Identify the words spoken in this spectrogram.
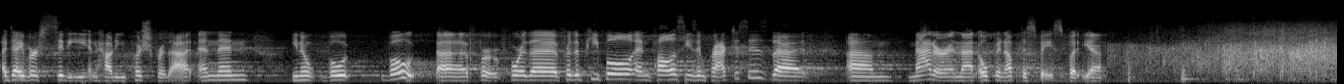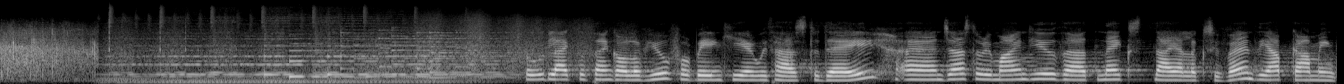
a diverse city and how do you push for that? And then you know vote vote uh, for, for the for the people and policies and practices that um, matter and that open up the space. But yeah would like to thank all of you for being here with us today. And just to remind you that next Dialogues event, the upcoming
